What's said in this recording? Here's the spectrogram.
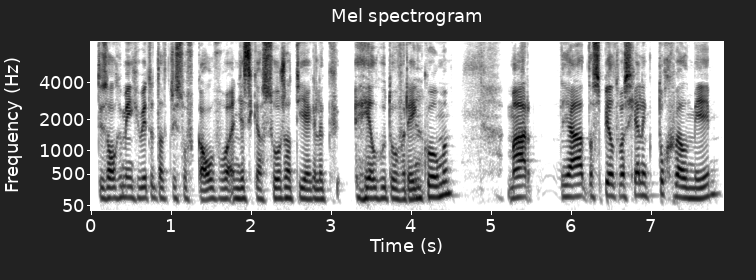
Het is algemeen geweten dat Christophe Calvo en Jessica Soors dat die eigenlijk heel goed overeenkomen. Maar ja, dat speelt waarschijnlijk toch wel mee.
